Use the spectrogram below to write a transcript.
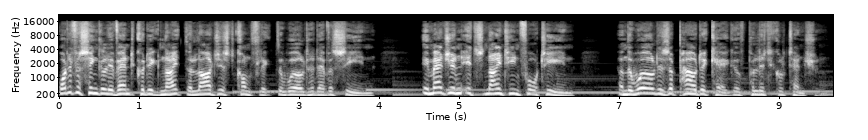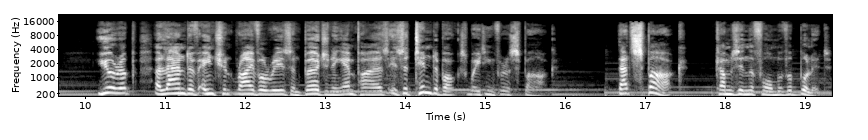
What if a single event could ignite the largest conflict the world had ever seen? Imagine it's 1914 and the world is a powder keg of political tension. Europe, a land of ancient rivalries and burgeoning empires, is a tinderbox waiting for a spark. That spark comes in the form of a bullet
